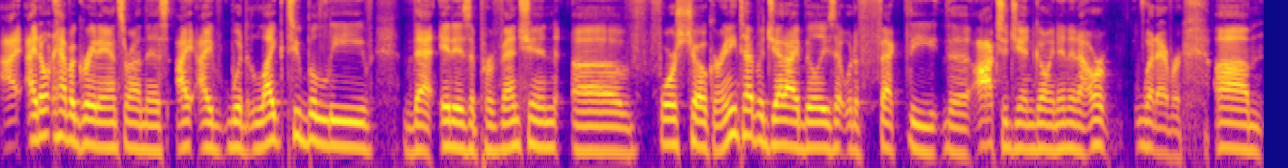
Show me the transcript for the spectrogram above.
I, I don't have a great answer on this. I, I would like to believe that it is a prevention of force choke or any type of Jedi abilities that would affect the the oxygen going in and out or whatever. Um,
